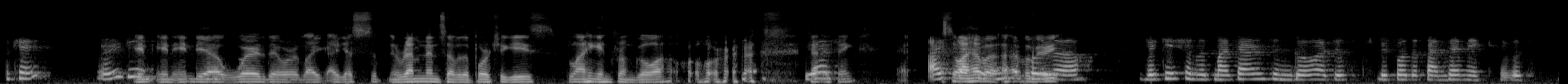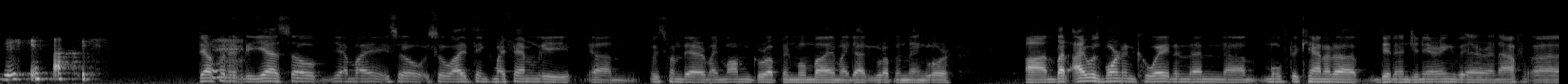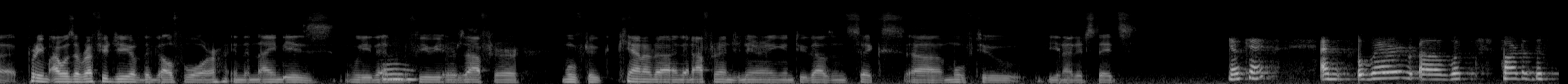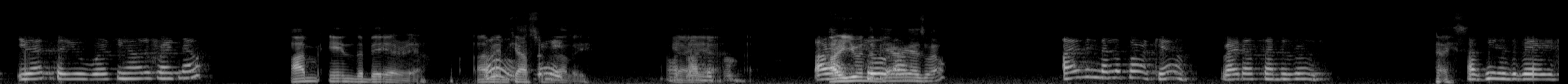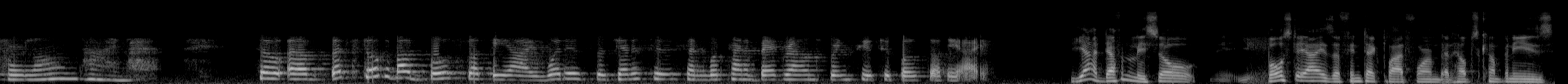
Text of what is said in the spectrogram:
Okay, very good. In in India, where there were like I guess remnants of the Portuguese flying in from Goa or kind yes. of thing. I so I have a I have a very uh, vacation with my parents in Goa just before the pandemic. It was really nice. Definitely, yeah. So yeah, my so so I think my family um, was from there. My mom grew up in Mumbai. My dad grew up in Mangalore. Um, but I was born in Kuwait and then um, moved to Canada. Did engineering there, and af- uh, pretty. I was a refugee of the Gulf War in the '90s. We then mm. a few years after moved to Canada, and then after engineering in 2006, uh, moved to the United States. Okay, and where? Uh, what part of the U.S. are you working out of right now? I'm in the Bay Area. I'm oh, in Castro great. Valley. Oh, yeah, wonderful. yeah. Right, Are you in so, the Bay Area um, as well? I'm in Menlo Park, yeah, right off Sand Hill Road. Nice. I've been in the Bay Area for a long time. So um, let's talk about Boast.ai. What is the genesis and what kind of background brings you to Boast.ai? Yeah, definitely. So Boast AI is a fintech platform that helps companies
